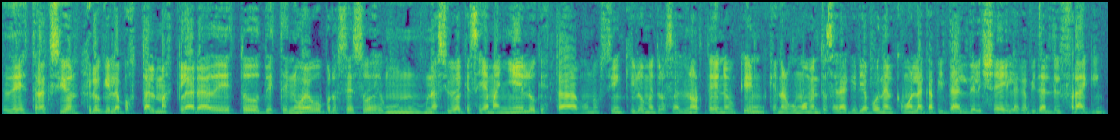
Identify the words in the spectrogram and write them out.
extracción. Creo que la postal más clara de esto, de este nuevo proceso, es una ciudad que se llama Ñelo, que está a unos 100 kilómetros al norte de Neuquén, que en algún momento se la quería poner como la capital del shale, la capital del fracking.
